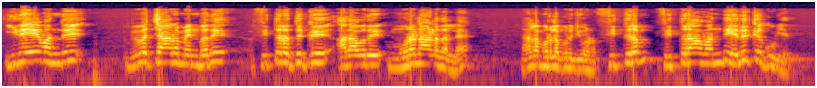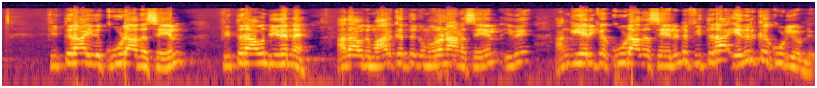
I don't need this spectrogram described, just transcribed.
இதே வந்து விபச்சாரம் என்பது ஃபித்திரத்துக்கு அதாவது முரணானதல்ல. நல்ல முறையில் புரிஞ்சுக்கணும். ஃபித்திரம் ஃபித்ரா வந்து எதிர்க்கக்கூடியது. ஃபித்ரா இது கூடாத செயல். ஃபித்ரா வந்து இது என்ன? அதாவது மார்க்கத்துக்கு முரணான செயல். இது அங்கீகரிக்க கூடாத செயல் என்று ஃபித்ரா எதிர்க்கக்கூடிய ஒன்று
